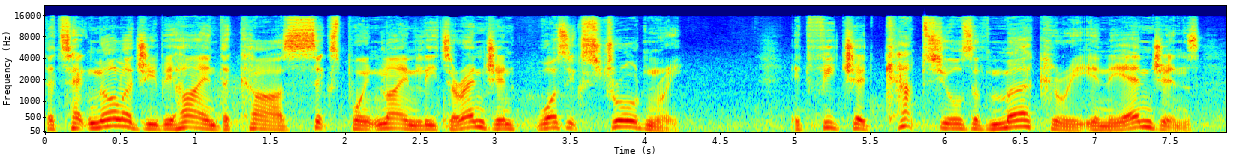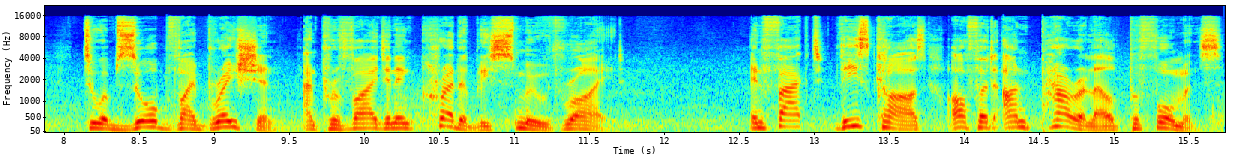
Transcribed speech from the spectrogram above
The technology behind the car's 6.9 litre engine was extraordinary. It featured capsules of mercury in the engines to absorb vibration and provide an incredibly smooth ride. In fact, these cars offered unparalleled performance.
